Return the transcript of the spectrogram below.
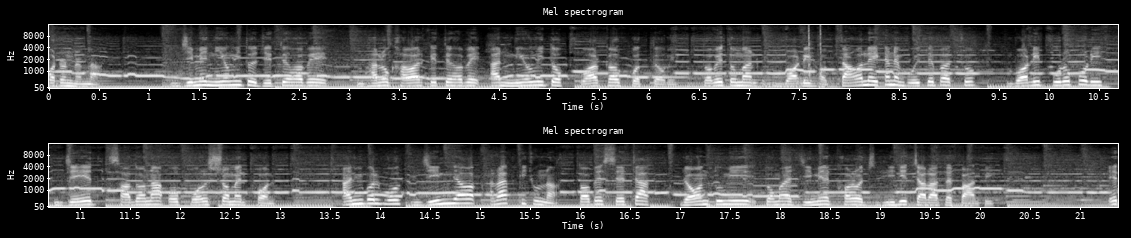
ঘটনা না। জিমে নিয়মিত যেতে হবে, ভালো খাবার খেতে হবে আর নিয়মিত ওয়ার্কআউট করতে হবে। তবে তোমার বডি হবে। তাহলে এখানে বুঝতে পারছ বডি পুরোপুরি জেদ, সাধনা ও পরিশ্রমের ফল। আমি বলব, জিম যাওয়া খারাপ কিছু না, তবে সেটা যখন তুমি তোমার জিমের খরচ নিজে চালাতে পারবে। এর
